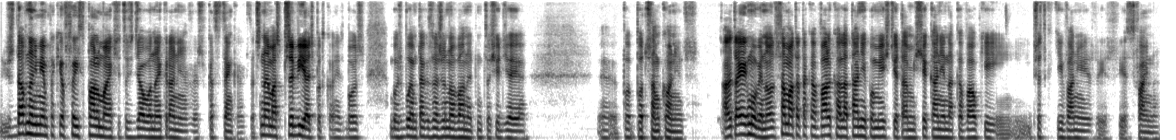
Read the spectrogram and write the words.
już dawno nie miałem takiego facepalma, jak się coś działo na ekranie, wiesz, w cutscenkach. Zaczynałem aż przewijać pod koniec, bo już, bo już byłem tak zażenowany tym, co się dzieje e, po, pod sam koniec. Ale tak jak mówię, no sama ta taka walka, latanie po mieście, tam siekanie na kawałki i, i przeskakiwanie jest, jest, jest fajne.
